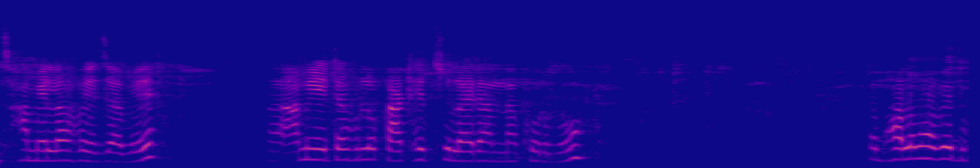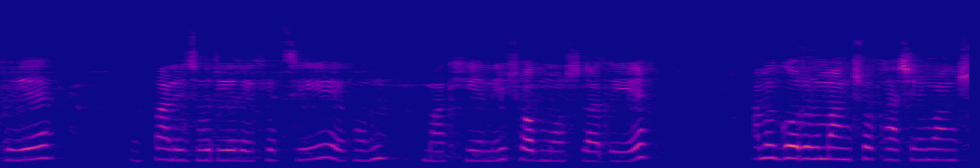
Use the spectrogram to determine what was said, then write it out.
ঝামেলা হয়ে যাবে। আমি এটা হলো কাঠের চুলায় রান্না করব। তো ভালোভাবে ধুয়ে পানি ঝরিয়ে রেখেছি, এখন মাখিয়ে নিই সব মশলা দিয়ে। আমি গরুর মাংস, খাসির মাংস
